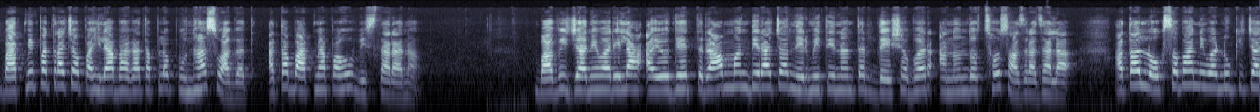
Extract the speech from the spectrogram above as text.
बातमीपत्राच्या पहिल्या भागात आपलं पुन्हा स्वागत. आता बातम्या पाहू विस्तारानं. बावीस जानेवारीला अयोध्येत राम मंदिराच्या निर्मितीनंतर देशभर आनंदोत्सव साजरा झाला. आता लोकसभा निवडणुकीच्या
